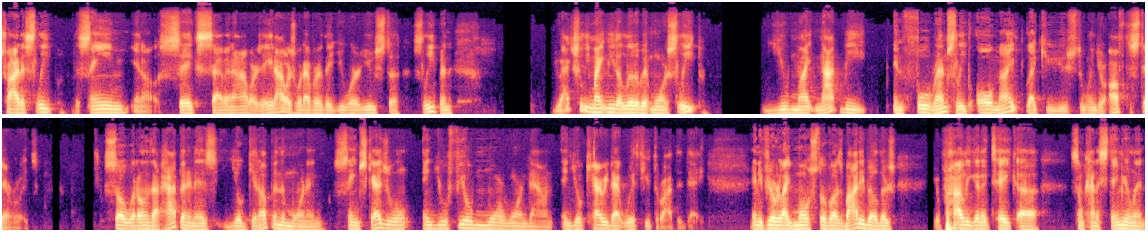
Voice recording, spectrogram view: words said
try to sleep the same, you know, six, seven hours, eight hours, whatever that you were used to sleeping, you actually might need a little bit more sleep. You might not be in full REM sleep all night like you used to when you're off the steroids. So what ends up happening is you'll get up in the morning, same schedule, and you'll feel more worn down, and you'll carry that with you throughout the day. And if you're like most of us bodybuilders, you're probably going to take uh, some kind of stimulant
